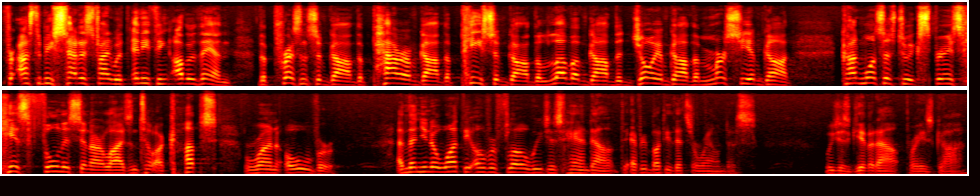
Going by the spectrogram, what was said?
for us to be satisfied with anything other than the presence of God, the power of God, the peace of God, the love of God, the joy of God, the mercy of God. God wants us to experience His fullness in our lives until our cups run over. And then you know what? The overflow we just hand out to everybody that's around us. We just give it out, praise God.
